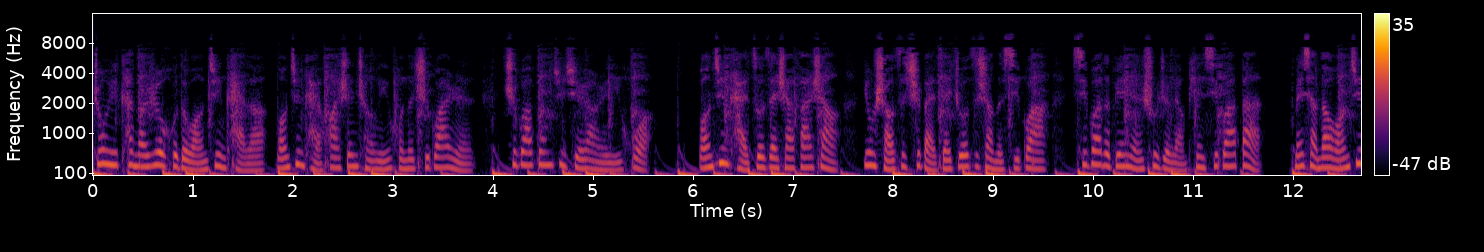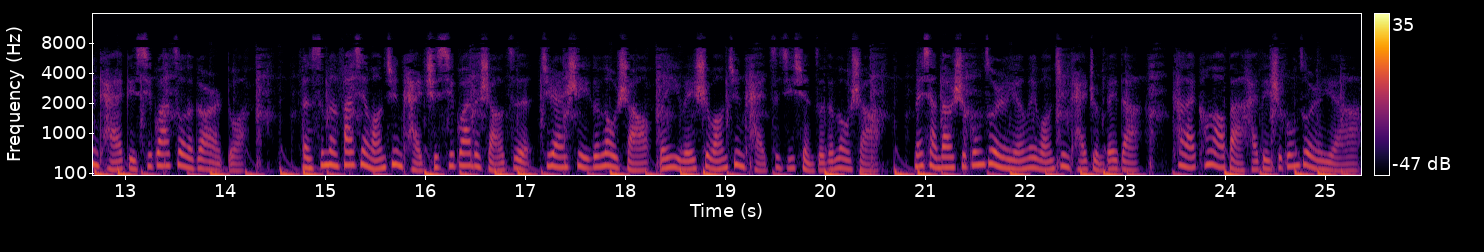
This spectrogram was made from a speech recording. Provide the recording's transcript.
终于看到热乎的王俊凯了。王俊凯化身成灵魂的吃瓜人，吃瓜工具却让人疑惑。王俊凯坐在沙发上，用勺子吃摆在桌子上的西瓜，西瓜的边缘竖着两片西瓜瓣。没想到王俊凯给西瓜做了个耳朵。粉丝们发现王俊凯吃西瓜的勺子居然是一个漏勺，本以为是王俊凯自己选择的漏勺，没想到是工作人员为王俊凯准备的。看来坑老板还得是工作人员啊！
